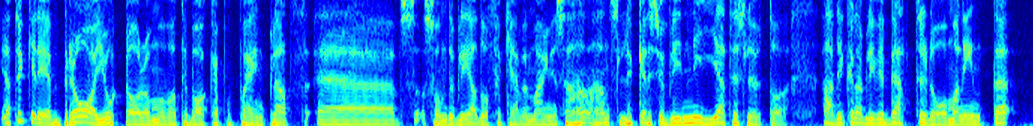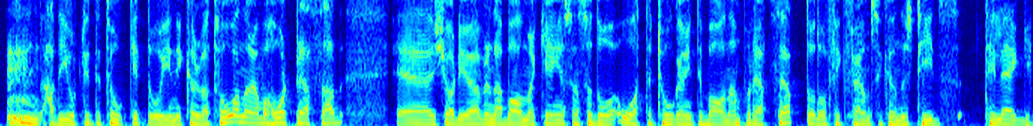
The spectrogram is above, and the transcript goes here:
jag tycker det är bra gjort av dem att vara tillbaka på poängplats. Eh, som det blev då för Kevin Magnusson. Han, han lyckades ju bli nia till slut. Då. Hade kunnat bli bättre då om man inte hade gjort lite tokigt då in i kurva två när han var hårt pressad. Eh, körde ju över den där banmarkeringen. Sen så då återtog han inte banan på rätt sätt och då fick fem sekunders tids tillägg.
